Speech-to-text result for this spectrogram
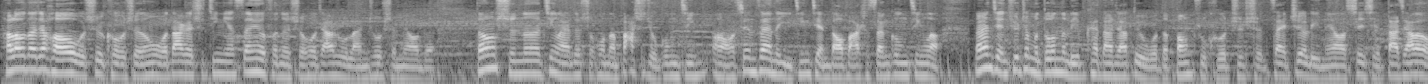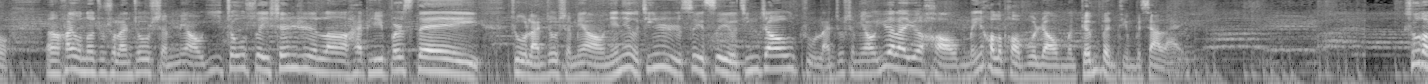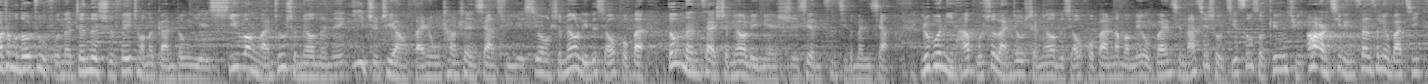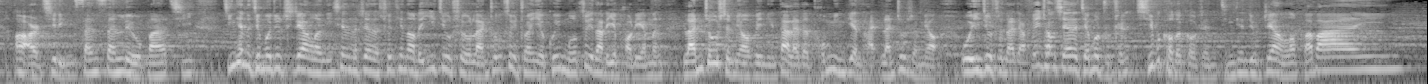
Hello，大家好，我是口神，我大概是今年三月份的时候加入兰州神庙的。当时呢，进来的时候呢，八十九公斤哦，现在呢已经减到八十三公斤了。当然，减去这么多呢，离不开大家对我的帮助和支持，在这里呢要谢谢大家喽。嗯，还有呢，就是兰州神庙一周岁生日了，Happy Birthday！祝兰州神庙年年有今日，岁岁有今朝。祝兰州神庙越来越好，美好的跑步让我们根本停不下来。收到这么多祝福呢，真的是非常的感动。也希望兰州神庙呢能一直这样繁荣昌盛下去。也希望神庙里的小伙伴都能在神庙里面实现自己的梦想。如果你还不是兰州神庙的小伙伴，那么没有关系，拿起手机搜索 QQ 群二二七零三三六八七二二七零三三六八七。今天的节目就是这样了。您现在正在收听到的依旧是由兰州最专业、规模最大的夜跑联盟兰州神庙为您带来的同名电台兰州神庙。我依旧是大家非常喜爱的节目主持人，喜不口的口神。今天就是这样了，拜拜。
